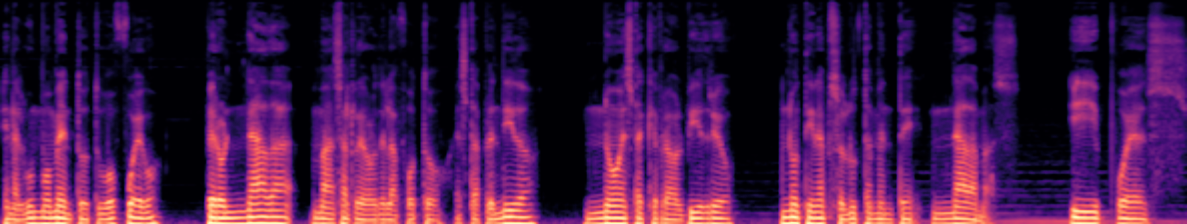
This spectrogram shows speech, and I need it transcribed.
en algún momento tuvo fuego, pero nada más alrededor de la foto está prendido, no está quebrado el vidrio, no tiene absolutamente nada más. Y pues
